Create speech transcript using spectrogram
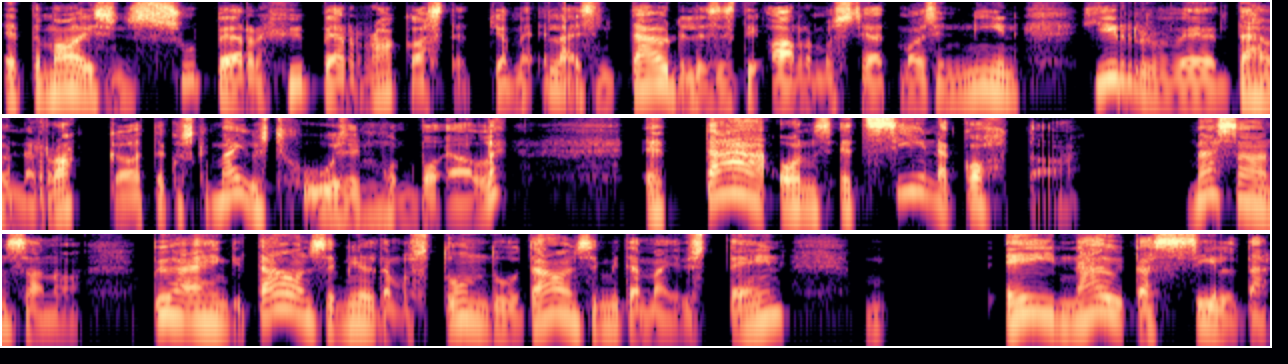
että mä olisin super hyper rakastettu ja mä eläisin täydellisesti armossa ja että mä olisin niin hirveän täynnä rakkautta, koska mä just huusin mun pojalle, että tää on, että siinä kohtaa Mä saan sanoa, pyhä henki, tämä on se, miltä musta tuntuu, tämä on se, mitä mä just tein. Ei näytä siltä,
